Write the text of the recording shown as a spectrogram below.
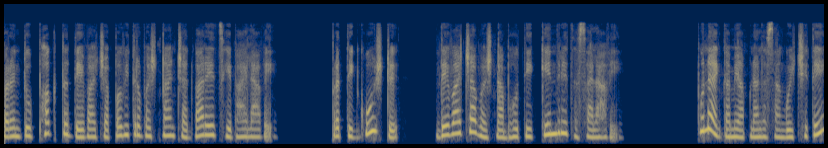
परंतु फक्त देवाच्या पवित्र वचनांच्या द्वारेच हे व्हायला हवे. प्रत्येक गोष्ट देवाच्या वचनाभोवती केंद्रित असायला हवे. पुन्हा एकदा मी आपणाला सांगू इच्छिते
